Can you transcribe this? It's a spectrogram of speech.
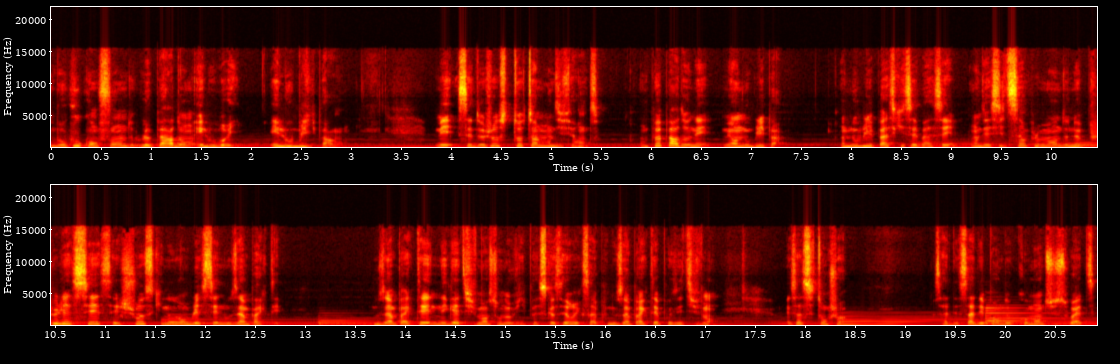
Beaucoup confondent le pardon et l'oubli. Et l'oubli, pardon. Mais c'est deux choses totalement différentes. On peut pardonner, mais on n'oublie pas. On n'oublie pas ce qui s'est passé, on décide simplement de ne plus laisser ces choses qui nous ont blessés nous impacter. Nous impacter négativement sur nos vies, parce que c'est vrai que ça peut nous impacter positivement. Et ça, c'est ton choix. Ça, dépend de comment tu souhaites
